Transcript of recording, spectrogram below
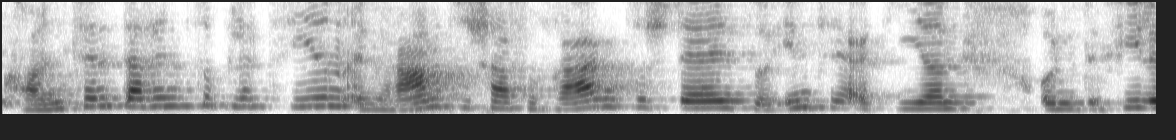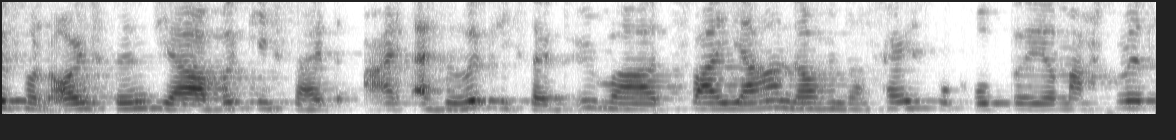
Content darin zu platzieren, einen Rahmen zu schaffen, Fragen zu stellen, zu interagieren. Und viele von euch sind ja wirklich seit, also wirklich seit über zwei Jahren auch in der Facebook-Gruppe. Ihr macht mit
